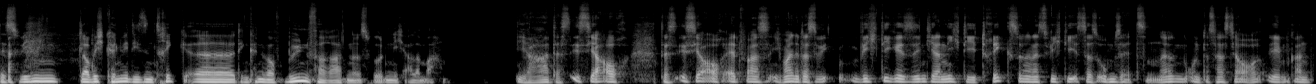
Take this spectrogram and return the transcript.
Deswegen, glaube ich, können wir diesen Trick, äh, den können wir auf Bühnen verraten. Das würden nicht alle machen. Ja, das ist ja auch, das ist ja auch etwas, ich meine, das Wichtige sind ja nicht die Tricks, sondern das Wichtige ist das Umsetzen. Ne? Und das hast du ja auch eben gerade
